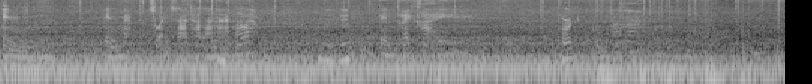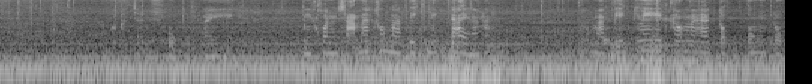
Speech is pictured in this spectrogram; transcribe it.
เป็น เป็นแบบสวนสาธารณะหรือเปล่าอือฮึเป็นคล้าย Park ๆอ่าก็จะปลูกไป มีคนสามารถเข้ามาปิกนิกได้นะคะ เข้ามาปิกนิกเข้ามาตกปงตก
